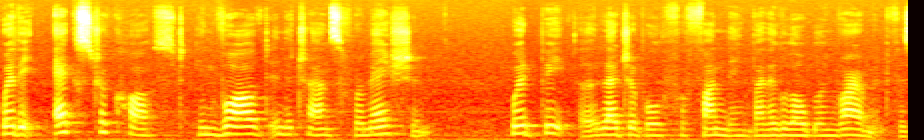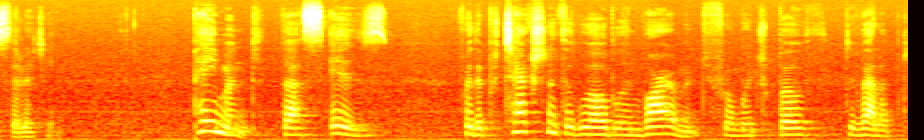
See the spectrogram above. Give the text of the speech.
where the extra cost involved in the transformation would be eligible for funding by the Global Environment Facility. Payment, thus, is for the protection of the global environment from which both developed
